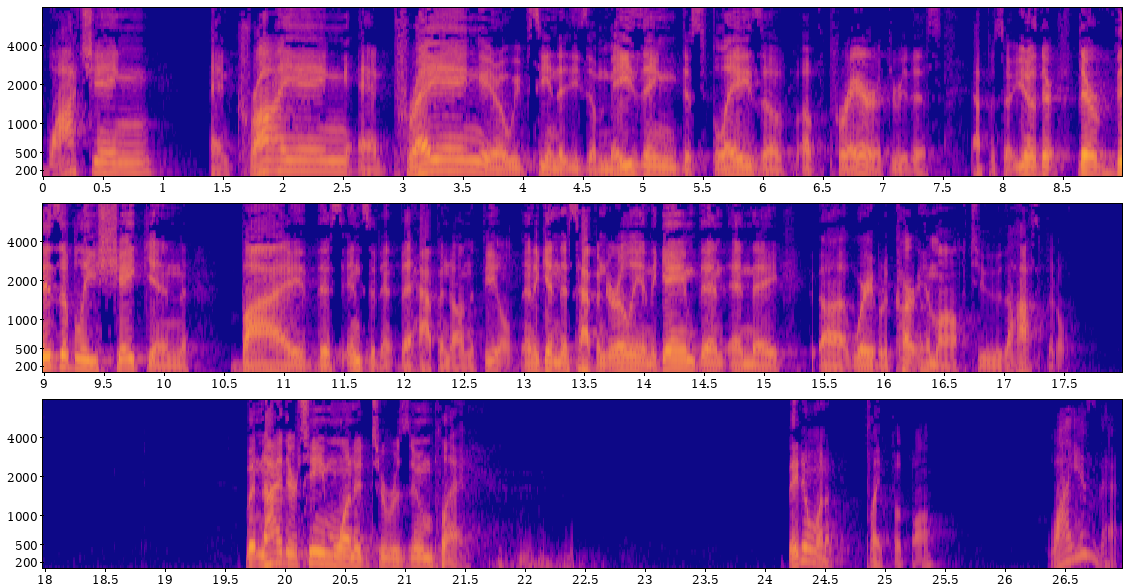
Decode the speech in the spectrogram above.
watching and crying and praying. You know, we've seen these amazing displays of, of prayer through this episode. You know, they're, they're visibly shaken by this incident that happened on the field. And again, this happened early in the game, then, and they uh, were able to cart him off to the hospital. But neither team wanted to resume play. They didn't want to play football. Why is that?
